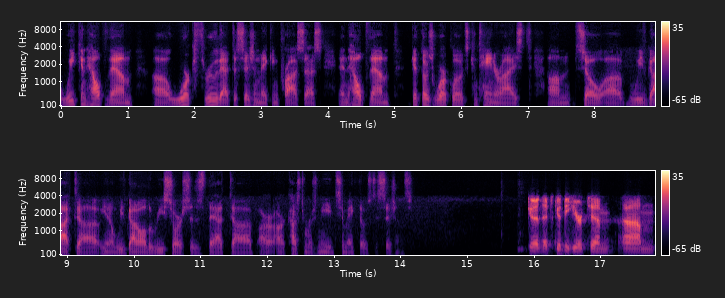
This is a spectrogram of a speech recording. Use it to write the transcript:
we can help them work through that decision making process and help them get those workloads containerized. Um, so uh, we've got uh, you know we've got all the resources that uh, our, our customers need to make those decisions. Good. That's good to hear, Tim. Um,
